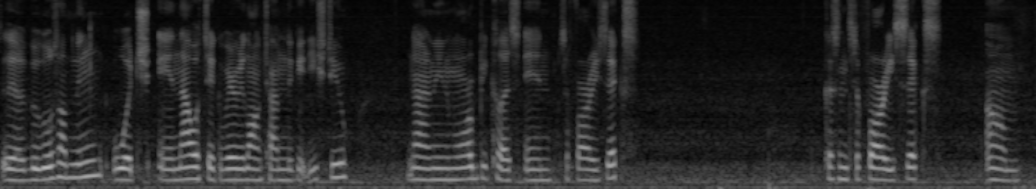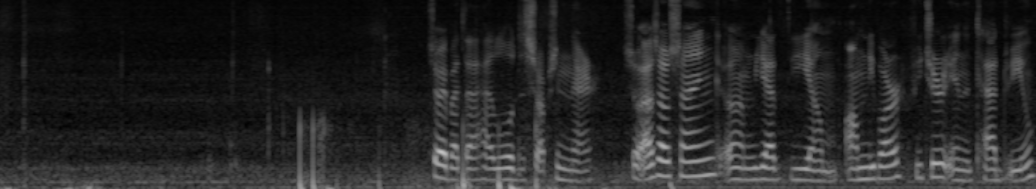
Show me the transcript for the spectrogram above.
to Google something, which and that will take a very long time to get used to. Not anymore because in Safari 6, because in Safari 6, um, sorry about that, I had a little disruption there. So as I was saying, um, you have the um, Omnibar feature in the tab view.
